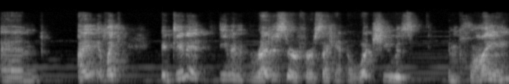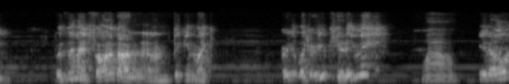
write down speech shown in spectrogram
and I like it didn't even register for a second of what she was implying. But then I thought about it, and I'm thinking like, are you like, are you kidding me? Wow. You know,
